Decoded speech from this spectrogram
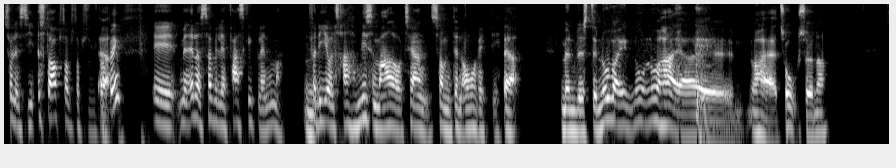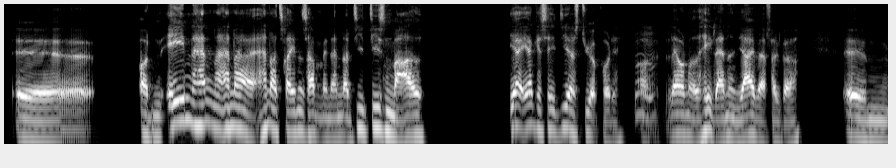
så vil jeg sige, stop, stop, stop, stop, stop ja. ikke? Øh, men ellers så vil jeg faktisk ikke blande mig, mm. fordi jeg vil træde ham lige så meget over tæren som den overvægtige. Ja. Men hvis det nu var en, nu, nu, har, jeg, øh, nu har jeg to sønner, øh, og den ene, han, han, har, han har trænet sammen med en anden, og de, de er sådan meget, jeg, jeg kan se, at de har styr på det, mm. og laver noget helt andet, end jeg i hvert fald gør. Øhm,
